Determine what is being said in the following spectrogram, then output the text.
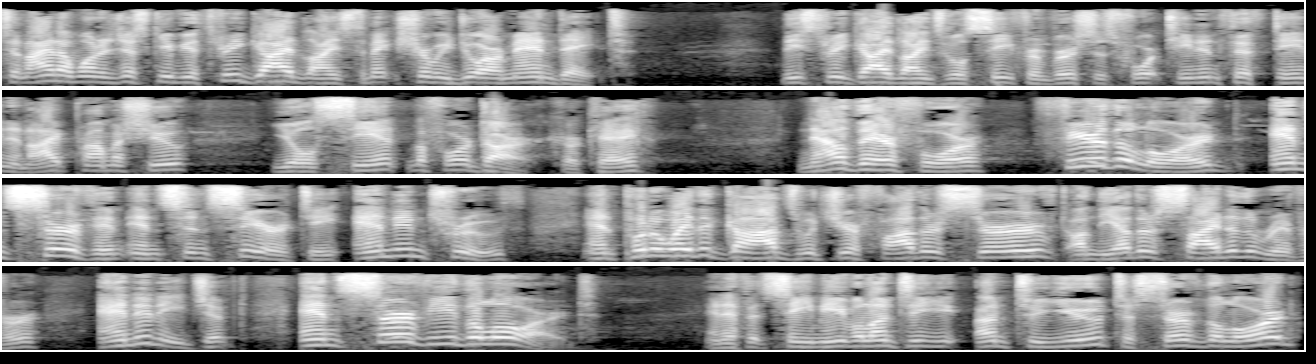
tonight I want to just give you three guidelines to make sure we do our mandate. These three guidelines we'll see from verses 14 and 15, and I promise you, you'll see it before dark, okay? Now therefore, fear the Lord and serve him in sincerity and in truth, and put away the gods which your fathers served on the other side of the river and in Egypt, and serve ye the Lord. And if it seem evil unto you, unto you to serve the Lord,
